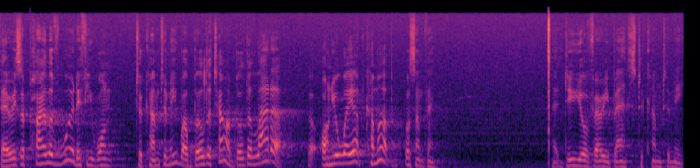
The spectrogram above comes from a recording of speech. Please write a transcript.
There is a pile of wood. If you want to come to me, well, build a tower, build a ladder. Uh, on your way up, come up, or something. Uh, do your very best to come to me.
